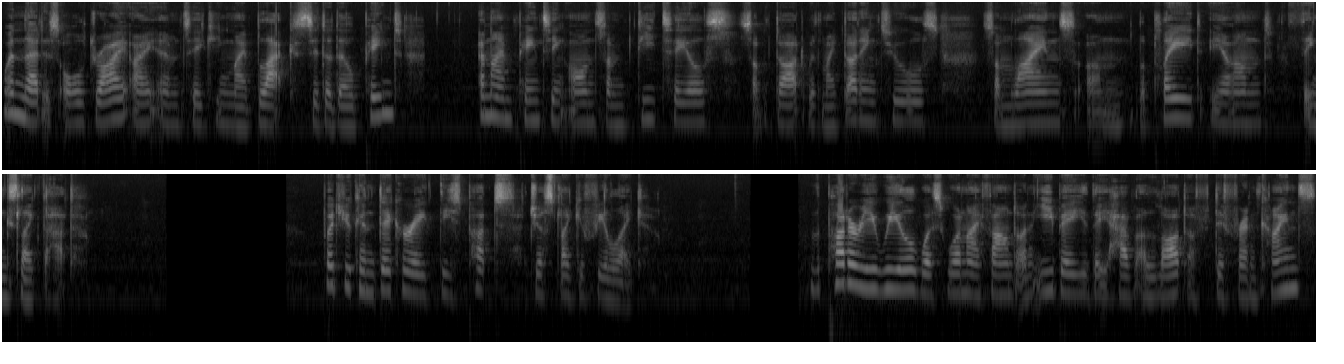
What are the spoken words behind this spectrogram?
When that is all dry, I am taking my black Citadel paint and I'm painting on some details, some dot with my dotting tools, some lines on the plate and things like that. But you can decorate these pots just like you feel like. The pottery wheel was one I found on eBay. They have a lot of different kinds.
